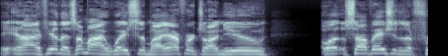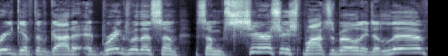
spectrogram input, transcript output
"You know, I feel that somehow I wasted my efforts on you." Well, salvation is a free gift of God. It brings with us some some serious responsibility to live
